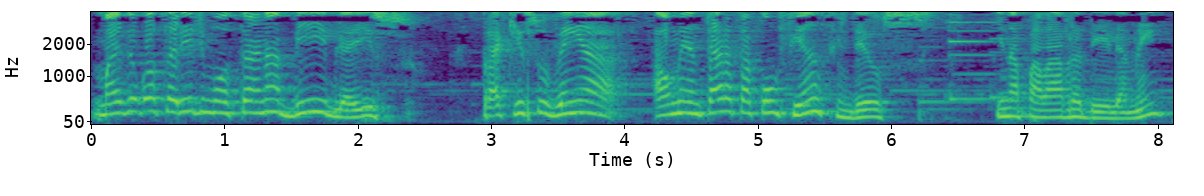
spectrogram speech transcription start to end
Mas eu gostaria de mostrar na Bíblia isso, para que isso venha aumentar a tua confiança em Deus e na palavra dele. Amém?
